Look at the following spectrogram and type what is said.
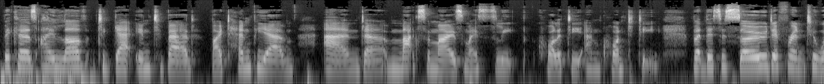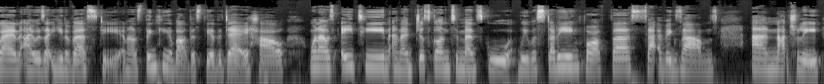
because I love to get into bed by 10 p.m. and uh, maximize my sleep quality and quantity. But this is so different to when I was at university. And I was thinking about this the other day how when I was 18 and I'd just gone to med school, we were studying for our first set of exams. And naturally,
